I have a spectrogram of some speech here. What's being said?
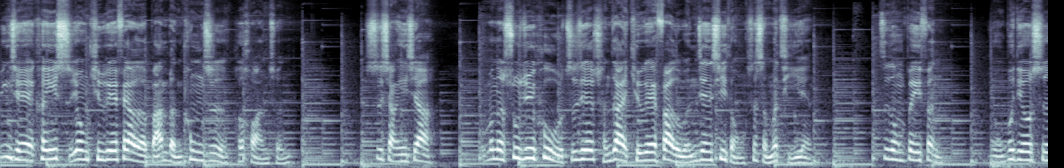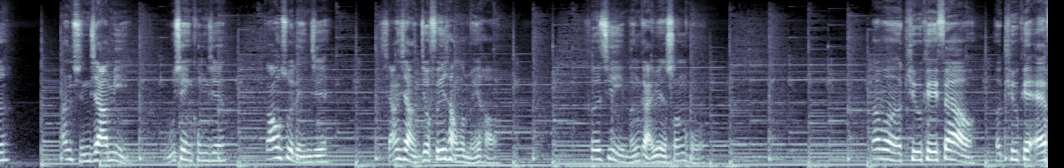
并且可以使用 QKFIL 的版本控制和缓存。试想一下，我们的数据库直接存在 QKFIL 的文件系统是什么体验？自动备份，永不丢失，安全加密，无限空间，高速连接，想想就非常的美好。科技能改变生活。那么 QK File？和 QKF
